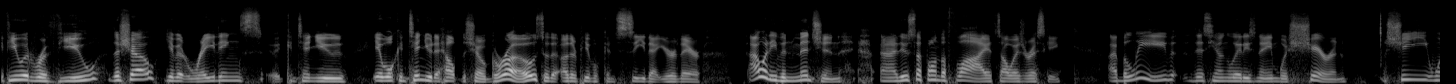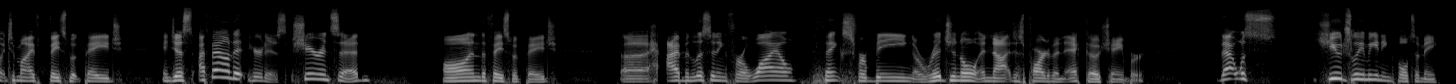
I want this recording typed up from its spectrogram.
if you would review the show, give it ratings, continue it will continue to help the show grow so that other people can see that you're there. I would even mention, and I do stuff on the fly, it's always risky. I believe this young lady's name was Sharon. She went to my Facebook page and just I found it. Here it is. Sharon said on the Facebook page, uh, I've been listening for a while. Thanks for being original and not just part of an echo chamber. That was hugely meaningful to me.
